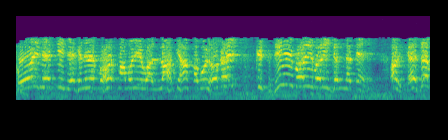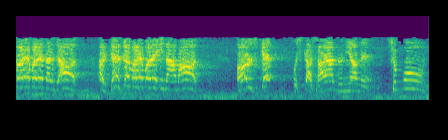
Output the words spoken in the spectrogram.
کوئی نیکی دیکھنے میں بہت معمولی وہ اللہ کے ہاں قبول ہو گئی۔ کتنی بڑی بڑی جنتیں اور کیسے بڑے بڑے درجات اور کیسے بڑے بڑے انعامات۔ اور اس کے، اس کا سایہ دنیا میں۔ سکون،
